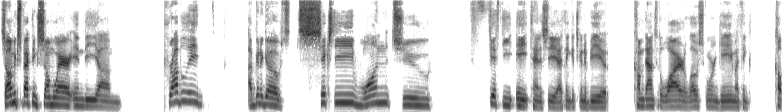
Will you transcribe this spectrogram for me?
So I'm expecting somewhere in the um probably I'm to go 61 to 58 Tennessee. I think it's to be a come down to the wire, low scoring game. I think a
